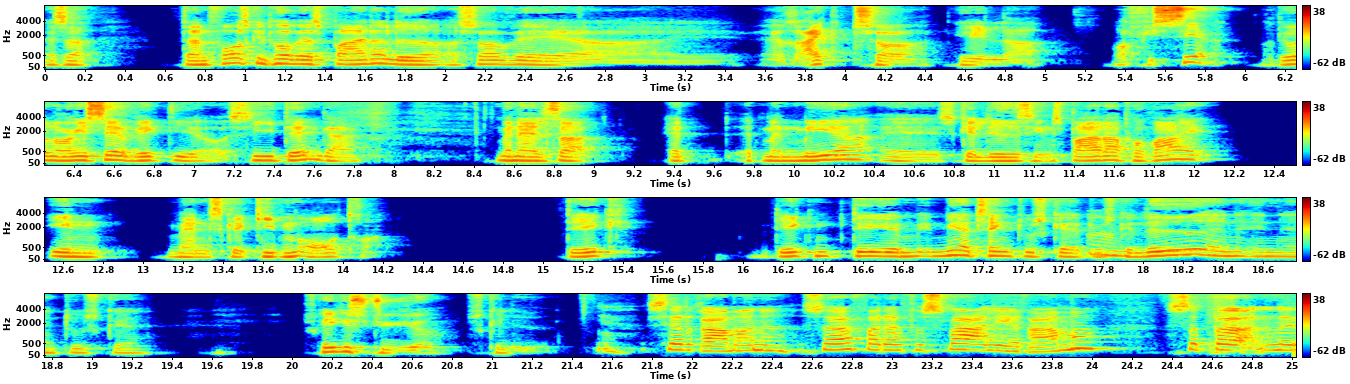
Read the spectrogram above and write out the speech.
altså der er en forskel på at være spejderleder og så være øh, rektor eller officer, og det var nok især vigtigt at sige dengang, men altså, at, at man mere øh, skal lede sine spejdere på vej, end man skal give dem ordre. Det er ikke, det er, ikke, det er mere ting, du skal, du skal lede, end, end at du skal, du skal ikke styre, du skal lede. Ja. Sæt rammerne. Sørg for, at der er forsvarlige rammer, så børnene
